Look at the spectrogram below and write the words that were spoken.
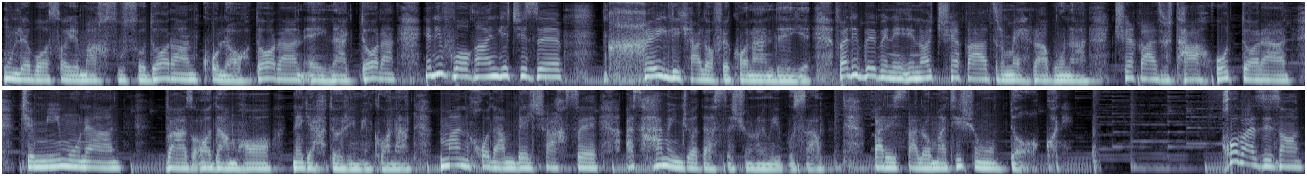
اون لباس های مخصوص دارن کلاه دارن عینک دارن. یعنی واقعا یه چیز خیلی کلافه کننده ولی ببینین اینا چقدر مهربونن چقدر تعهد دارن که میمونن. و از آدم ها نگهداری می‌کنن من خودم بل شخصه از همینجا دستشون رو میبوسم. برای سلامتیشون دعا کنیم خب عزیزان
